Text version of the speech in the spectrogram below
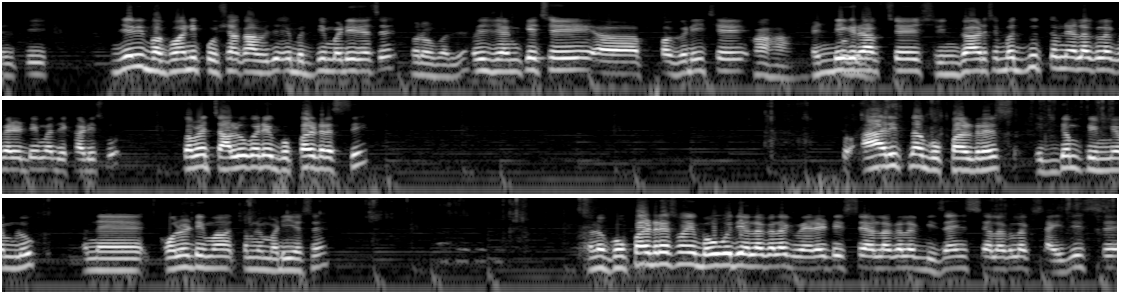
એલપી જે બી ભગવાનની પોશાક આવે છે એ બધી મળી રહેશે. બરોબર છે. પછી જેમ કે છે પગડી છે હા હા. હેન્ડીક્રાફ્ટ છે શ્રૃંગાર છે બધું જ તમને અલગ અલગ વેરાયટીમાં દેખાડીશું. તો આપણે ચાલુ કરીએ ગોપાલ ડ્રેસથી. તો આ રીતના ગોપાલ ડ્રેસ એકદમ પ્રીમિયમ લુક અને ક્વોલિટીમાં તમને મળી હશે. અને ગોપાલ ડ્રેસમાં બહુ બધી અલગ અલગ વેરાયટીઝ છે અલગ અલગ ડિઝાઇન્સ છે અલગ અલગ સાઇઝીસ છે.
